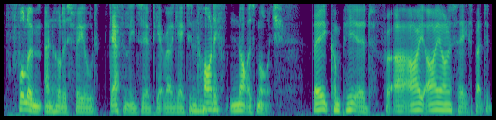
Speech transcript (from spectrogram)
Fulham and Huddersfield definitely deserve to get relegated. Cardiff, not as much. they competed for. Uh, I I honestly expected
